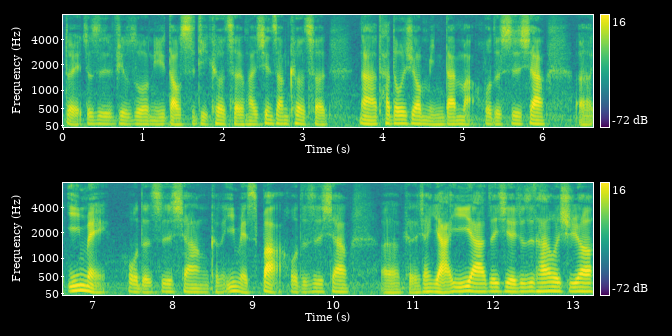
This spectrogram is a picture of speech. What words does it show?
对，就是比如说你导实体课程还是线上课程，那它都会需要名单嘛，或者是像呃医美，或者是像可能医美 SPA，或者是像呃可能像牙医啊这些，就是他会需要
